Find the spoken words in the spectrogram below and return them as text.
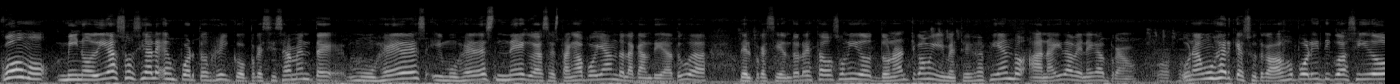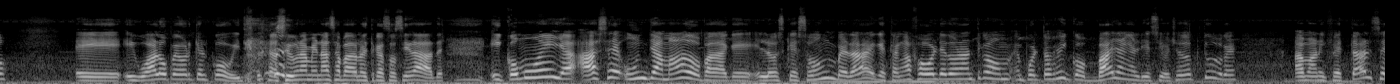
cómo minorías sociales en Puerto Rico, precisamente mujeres y mujeres negras, están apoyando la candidatura del presidente de los Estados Unidos, Donald Trump, y me estoy refiriendo a Naida Venegas Brown. Una mujer que su trabajo político ha sido eh, igual o peor que el COVID, ha sido una amenaza para nuestra sociedad, y cómo ella hace un llamado para que los que son, ¿verdad?, que están a favor de Donald Trump en Puerto Rico vayan el 18 de octubre a manifestarse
